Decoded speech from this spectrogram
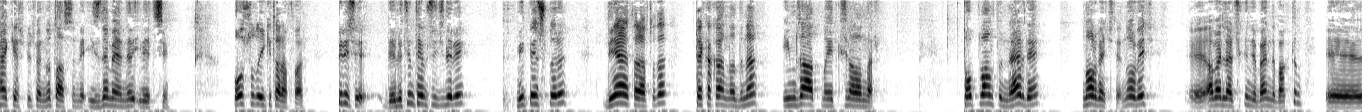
herkes lütfen not alsın ve izlemeyenlere iletsin. Oslo'da iki taraf var. Birisi devletin temsilcileri, MİT mensupları, diğer tarafta da PKK'nın adına imza atma yetkisini alanlar. Toplantı nerede? Norveç'te. Norveç e, haberler çıkınca ben de baktım. E,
